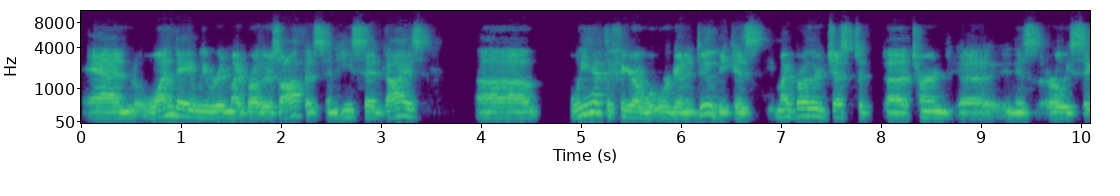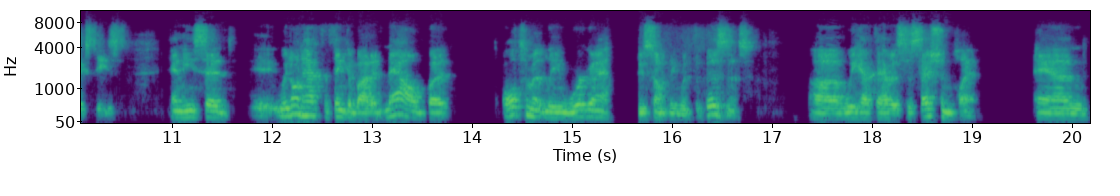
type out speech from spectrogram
And one day we were in my brother's office and he said, Guys, uh, we have to figure out what we're going to do because my brother just uh, turned uh, in his early 60s. And he said, We don't have to think about it now, but ultimately we're going to do something with the business uh, we have to have a succession plan. And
